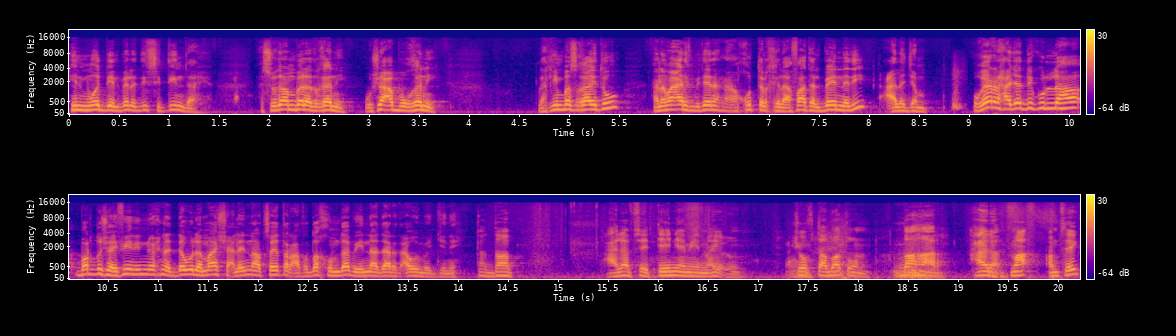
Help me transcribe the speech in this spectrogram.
هي المودي البلد دي في 60 داهية. السودان بلد غني وشعبه غني. لكن بس غايته أنا ما أعرف متين إحنا هنخط الخلافات اللي بيننا دي على جنب. وغير الحاجات دي كلها برضه شايفين إنه إحنا الدولة ماشية على إنها تسيطر على التضخم ده بإنها دايرة تعوم الجنيه. كذاب. حلف 60 يمين ما يعوم شفت بطن. ظهر. حلف. ما. أمسك.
